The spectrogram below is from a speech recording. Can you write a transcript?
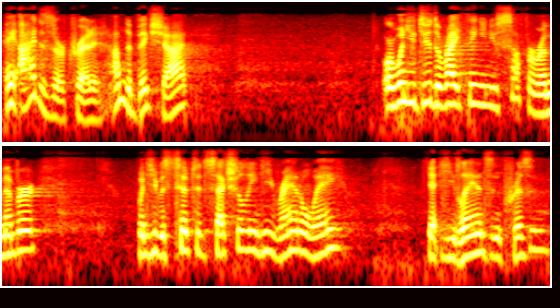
Hey, I deserve credit. I'm the big shot. Or when you do the right thing and you suffer. Remember when he was tempted sexually and he ran away, yet he lands in prison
